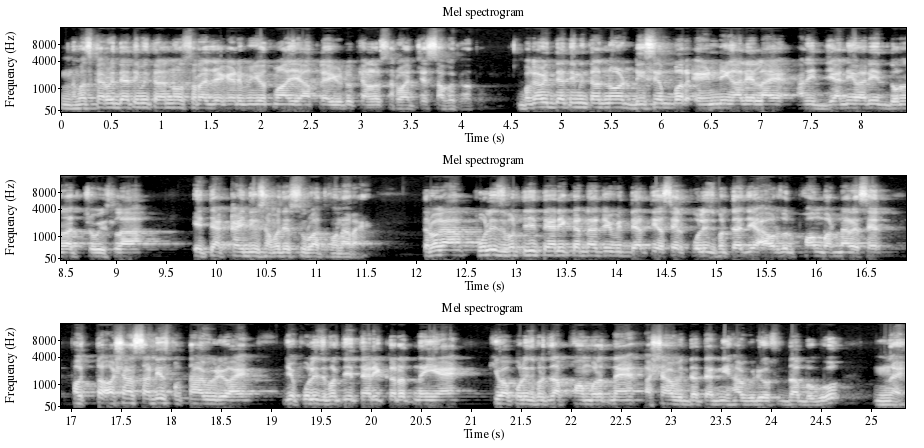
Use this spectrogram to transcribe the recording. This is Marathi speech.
नमस्कार विद्यार्थी मित्रांनो स्वराज अकॅडमी यवतमाळ या आपल्या युट्यूब चॅनल सर्वांचे स्वागत करतो. बघा विद्यार्थी मित्रांनो डिसेंबर एंडिंग आलेला आहे आणि जानेवारी दोन हजार चोवीस ला येत्या काही दिवसामध्ये सुरुवात होणार आहे. तर बघा पोलीस भरतीची तयारी करणारे जे विद्यार्थी असेल पोलीस भरतीचा जे आवर्जून फॉर्म भरणार असेल फक्त अशासाठीच फक्त हा व्हिडिओ आहे जे पोलीस भरतीची तयारी करत नाही आहे किंवा पोलीस भरतीचा फॉर्म भरत नाही अशा विद्यार्थ्यांनी हा व्हिडिओ सुद्धा बघू नये.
